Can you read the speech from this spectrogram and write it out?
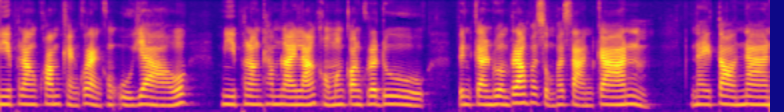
มีพลังความแข็งแกร่งของอูเหยา มีพลังทำลายล้างของมังกรกระดูก เป็นการรวมร่างผสมผสานกัน ในตอนนั้น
